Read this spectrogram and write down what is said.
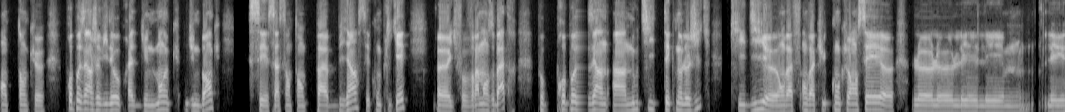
en tant que proposer un jeu vidéo auprès d'une banque, d'une banque, c'est ça s'entend pas bien, c'est compliqué. Euh, il faut vraiment se battre pour proposer un, outil technologique qui dit euh, on va on va concurrencer euh, le, le, les, les, les,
